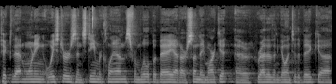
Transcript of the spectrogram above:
picked that morning oysters and steamer clams from Willapa Bay at our Sunday market, uh, rather than going to the big uh,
